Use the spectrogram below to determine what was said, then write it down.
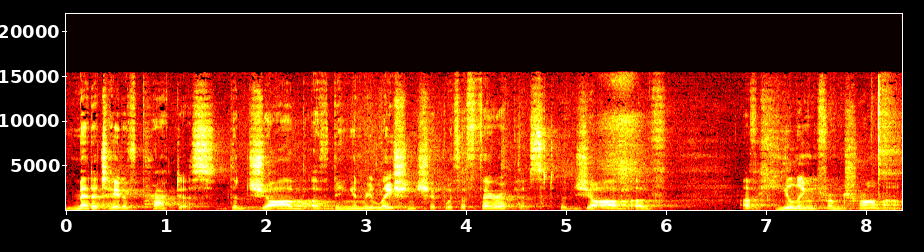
meditative practice, the job of being in relationship with a therapist, the job of of healing from trauma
